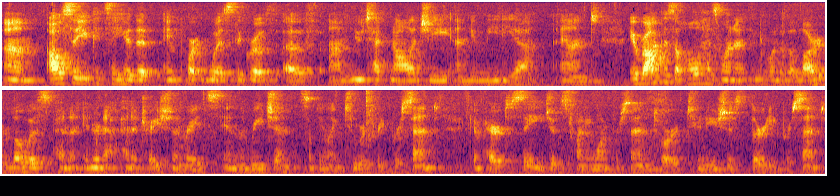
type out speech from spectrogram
Um, also, you could say here that important was the growth of um, new technology and new media. And Iraq as a whole has one, I think, one of the lowest pen- internet penetration rates in the region, something like 2 or 3 percent, compared to, say, Egypt's 21 percent or Tunisia's 30 percent.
